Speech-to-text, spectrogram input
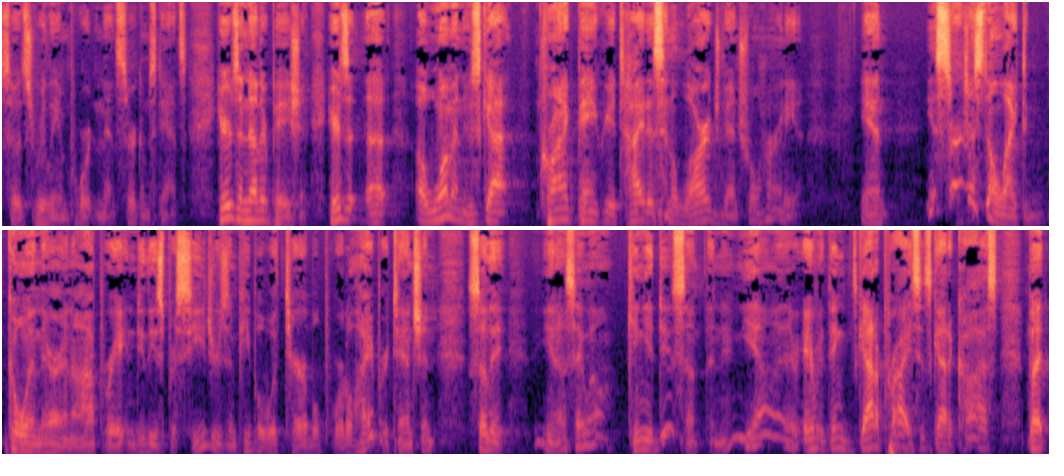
So it's really important that circumstance. Here's another patient. Here's a, a, a woman who's got chronic pancreatitis and a large ventral hernia. And you know, surgeons don't like to go in there and operate and do these procedures in people with terrible portal hypertension. So they, you know, say, well, can you do something? And yeah, everything's got a price, it's got a cost, but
